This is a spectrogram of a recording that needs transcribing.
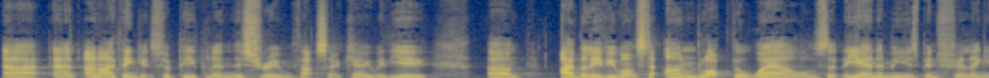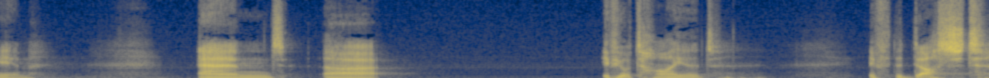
Uh, and, and I think it's for people in this room, if that's okay with you. Um, I believe He wants to unblock the wells that the enemy has been filling in. And uh, if you're tired, if the dust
